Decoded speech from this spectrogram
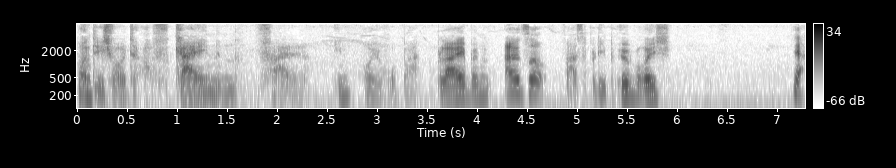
Und ich wollte auf keinen Fall in Europa bleiben. Also, was blieb übrig? Ja,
